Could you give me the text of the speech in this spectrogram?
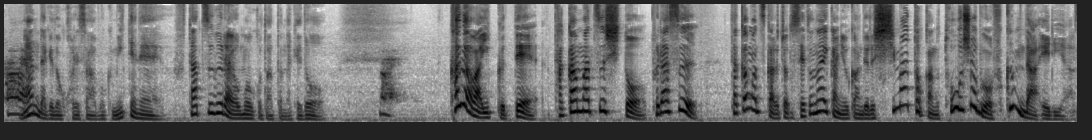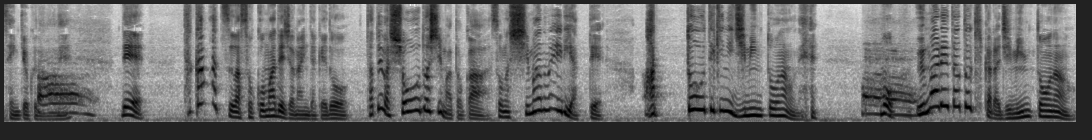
はい。なんだけど、これさ、僕見てね、二つぐらい思うことあったんだけど、はい。香川一区って高松市と、プラス、高松からちょっと瀬戸内海に浮かんでる島とかの島嶼部を含んだエリア、選挙区なのね。で、高松はそこまでじゃないんだけど、例えば小豆島とか、その島のエリアって圧倒的に自民党なのね。もう生まれた時から自民党なの。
